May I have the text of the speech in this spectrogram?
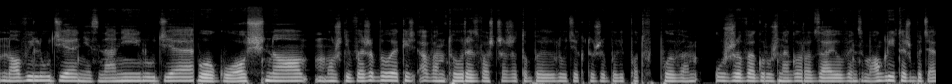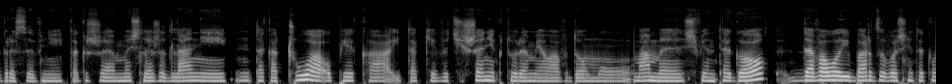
nowi ludzie, nieznani ludzie, było głośno, możliwe, że były jakieś awantury, zwłaszcza, że to byli ludzie, którzy byli pod wpływem używek różnego rodzaju, więc mogli też być agresywni. Także myślę, że dla niej taka czuła opieka i takie wyciszenie, które miała w domu mamy świętego, dawało jej bardzo właśnie taką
